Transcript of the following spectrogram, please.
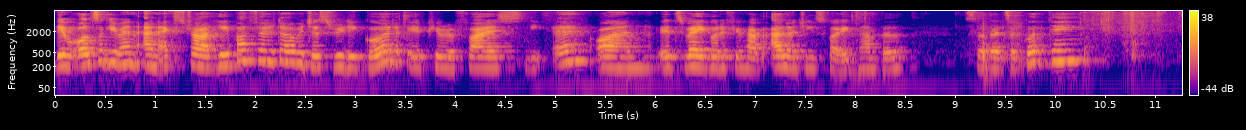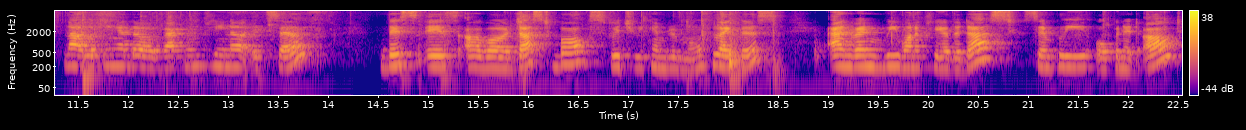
They've also given an extra HEPA filter, which is really good. It purifies the air and it's very good if you have allergies, for example. So that's a good thing. Now looking at the vacuum cleaner itself, this is our dust box which we can remove like this. And when we want to clear the dust simply open it out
